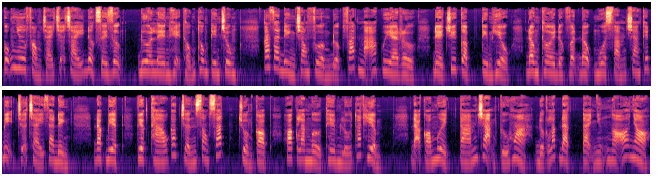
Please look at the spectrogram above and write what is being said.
cũng như phòng cháy chữa cháy được xây dựng đưa lên hệ thống thông tin chung. Các gia đình trong phường được phát mã QR để truy cập, tìm hiểu, đồng thời được vận động mua sắm trang thiết bị chữa cháy gia đình. Đặc biệt, việc tháo các chấn song sắt, chuồng cọp hoặc là mở thêm lối thoát hiểm. Đã có 18 trạm cứu hỏa được lắp đặt tại những ngõ nhỏ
